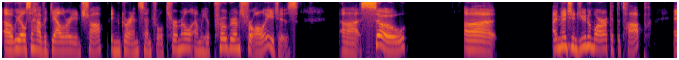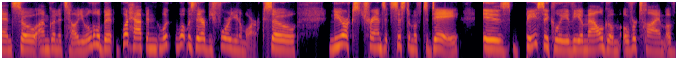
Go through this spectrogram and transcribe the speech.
Uh, we also have a gallery and shop in Grand Central Terminal, and we have programs for all ages. Uh, so uh, I mentioned Unimark at the top. And so I'm going to tell you a little bit what happened, what, what was there before Unimark. So New York's transit system of today is basically the amalgam over time of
